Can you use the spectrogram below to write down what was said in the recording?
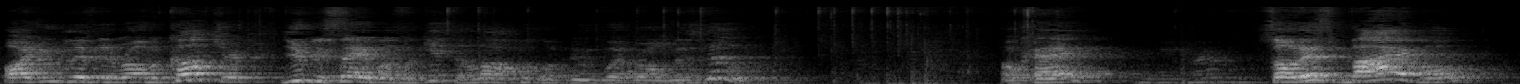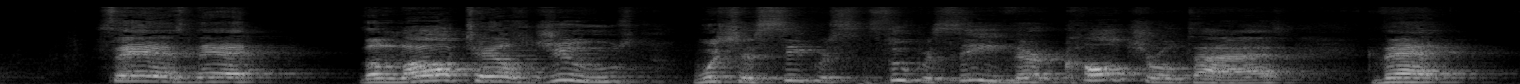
or you live in Roman culture, you can say, well, forget the law, we're going to do what Romans do. Okay? So this Bible says that the law tells Jews, which should supersede their cultural ties, that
